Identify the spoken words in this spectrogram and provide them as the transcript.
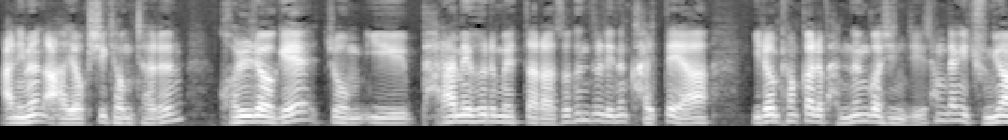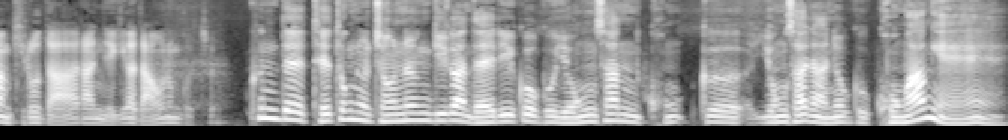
아니면 아 역시 경찰은 권력의 좀 이 바람의 흐름에 따라서 흔들리는 갈대야 이런 평가를 받는 것인지 상당히 중요한 기로다라는 얘기가 나오는 거죠. 근데 대통령 전용기가 내리고 그 용산 공, 그 용산이 아니고 그 공항에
